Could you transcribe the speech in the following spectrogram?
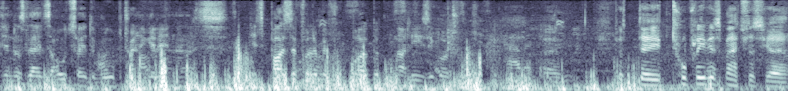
then there's lads outside the group trying to get in, and it's it's positive for them in football, but not easy going through. Um, just the two previous matches, yeah,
